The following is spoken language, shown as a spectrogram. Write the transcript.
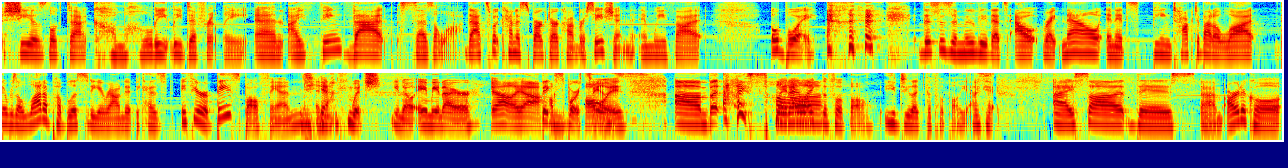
she is looked at completely differently. And I think that says a lot. That's what kind of sparked our conversation. And we thought, oh boy, this is a movie that's out right now and it's being talked about a lot. There was a lot of publicity around it because if you're a baseball fan, and- Yeah. which, you know, Amy and I are Oh, yeah. big sports always. fans. Um, but I saw. Wait, I like the football. You do like the football, yes. Okay. I saw this um, article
